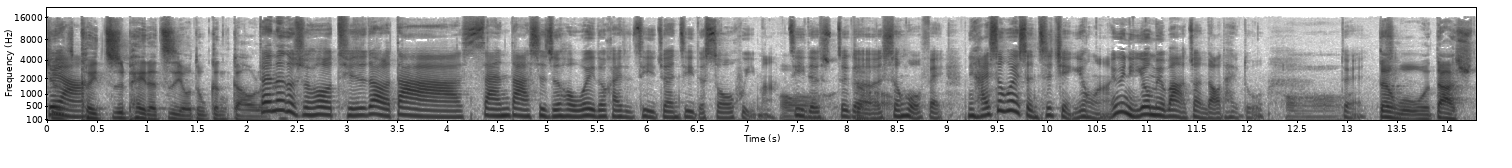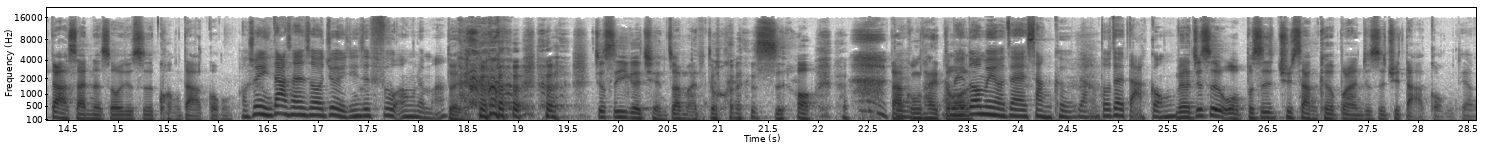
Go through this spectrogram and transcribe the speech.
对啊，可以支配的自由度更高了。但那个时候，其实到了大三、大四之后，我也都开始自己赚自己的收回嘛，哦、自己的这个生活费，你还是会省吃俭用啊，因为你又没有办法赚到太多。哦。对。但我我大大三的时候就是狂打工。哦，所以你大三的时候就已经是富翁了吗？对 就是一个钱赚蛮多的时候，打工太多了。没都没有在上课，这样都在打工。没有，就是我不是去上课，不然就是去打工这样。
